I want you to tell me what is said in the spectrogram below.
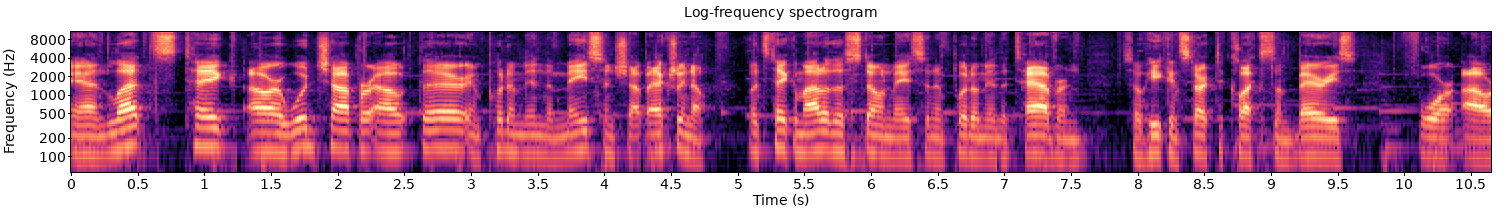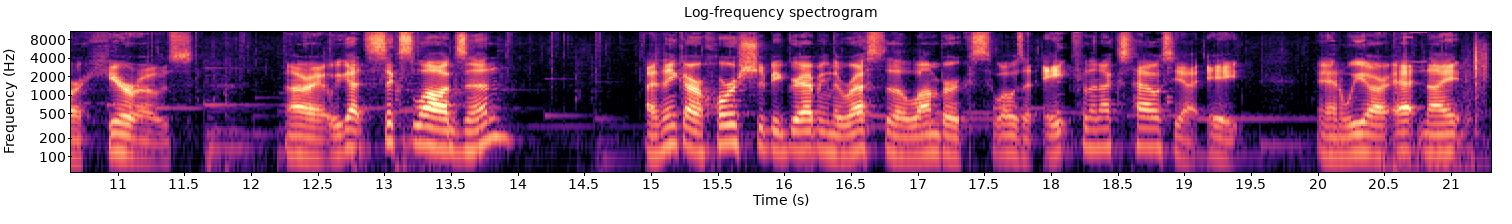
And let's take our wood chopper out there and put him in the mason shop. Actually, no. Let's take him out of the stone mason and put him in the tavern so he can start to collect some berries for our heroes. All right, we got six logs in. I think our horse should be grabbing the rest of the lumber. 'cause what was it, eight for the next house? Yeah, eight. And we are at night.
